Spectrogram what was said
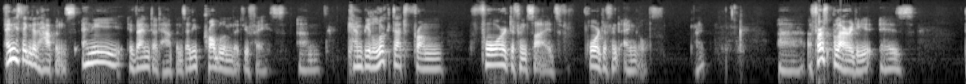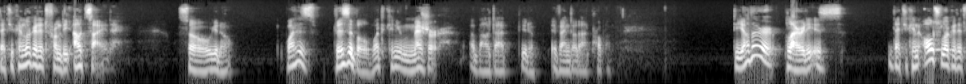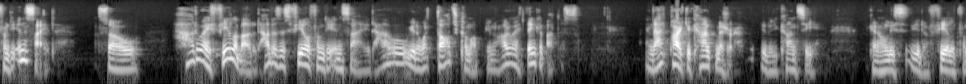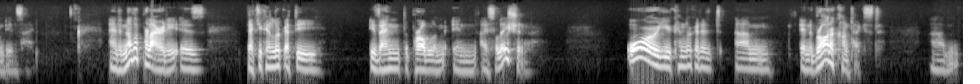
anything that happens, any event that happens, any problem that you face, um, can be looked at from four different sides, four different angles. Right? Uh, a first polarity is that you can look at it from the outside. So, you know, what is visible? What can you measure about that you know, event or that problem? The other polarity is that you can also look at it from the inside. So, how do I feel about it? How does this feel from the inside? How, you know, what thoughts come up? You know, how do I think about this? And that part you can't measure. You know, you can't see. You can only, you know, feel it from the inside. And another polarity is that you can look at the event, the problem in isolation, or you can look at it um, in a broader context. Um,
